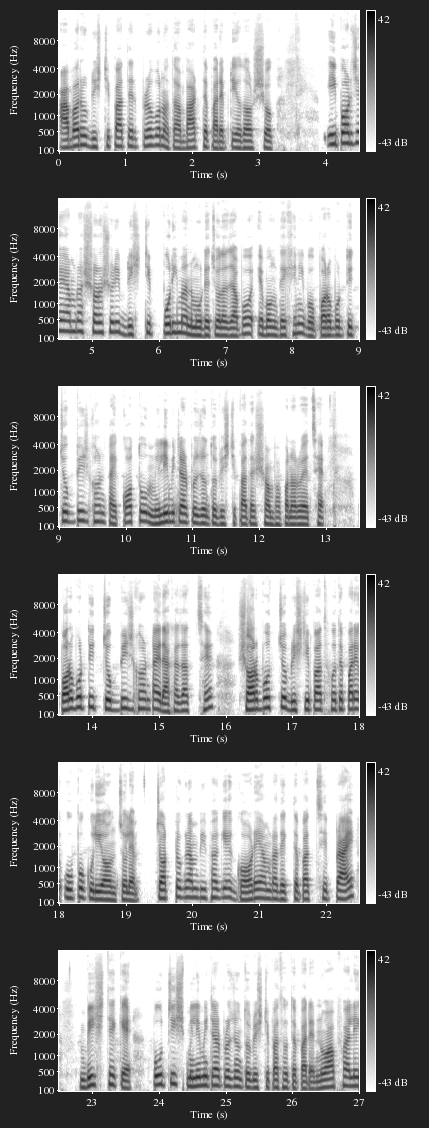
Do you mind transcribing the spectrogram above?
আবারও বৃষ্টিপাতের প্রবণতা বাড়তে পারে, প্রিয় দর্শক। এই পর্যায়ে আমরা সরাসরি বৃষ্টি পরিমাণ মোডে চলে যাব এবং দেখে নিব পরবর্তী চব্বিশ ঘন্টায় কত মিলিমিটার পর্যন্ত বৃষ্টিপাতের সম্ভাবনা রয়েছে। পরবর্তী চব্বিশ ঘন্টায় দেখা যাচ্ছে সর্বোচ্চ বৃষ্টিপাত হতে পারে উপকূলীয় অঞ্চলে। চট্টগ্রাম বিভাগে গড়ে আমরা দেখতে পাচ্ছি প্রায় বিশ থেকে পঁচিশ মিলিমিটার পর্যন্ত বৃষ্টিপাত হতে পারে। নোয়াখালী,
